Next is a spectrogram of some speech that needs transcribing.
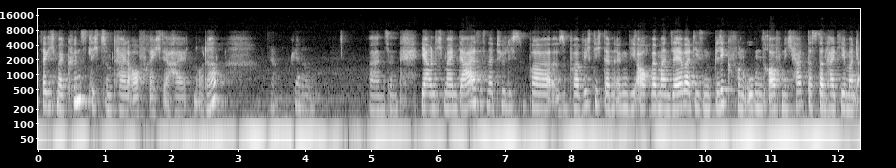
sage ich mal, künstlich zum Teil aufrechterhalten, oder? Ja, genau. Wahnsinn. Ja, und ich meine, da ist es natürlich super, super wichtig, dann irgendwie auch, wenn man selber diesen Blick von oben drauf nicht hat, dass dann halt jemand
